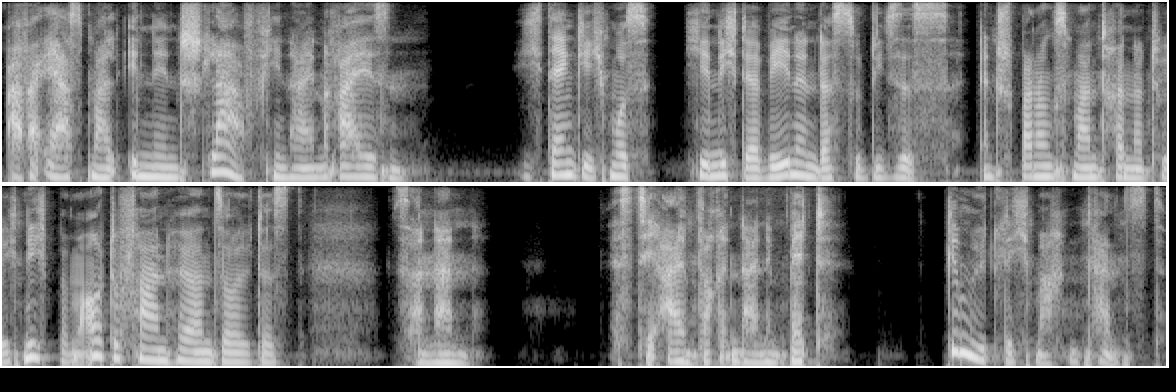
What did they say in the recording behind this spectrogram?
aber erstmal in den Schlaf hineinreisen. Ich denke, ich muss hier nicht erwähnen, dass du dieses Entspannungsmantra natürlich nicht beim Autofahren hören solltest, sondern es dir einfach in deinem Bett gemütlich machen kannst.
